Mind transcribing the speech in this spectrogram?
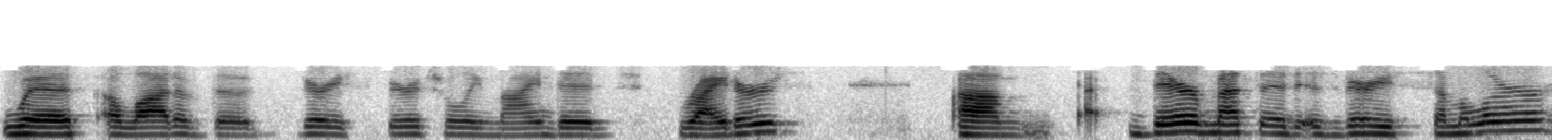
with a lot of the very spiritually minded writers. Um, their method is very similar.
